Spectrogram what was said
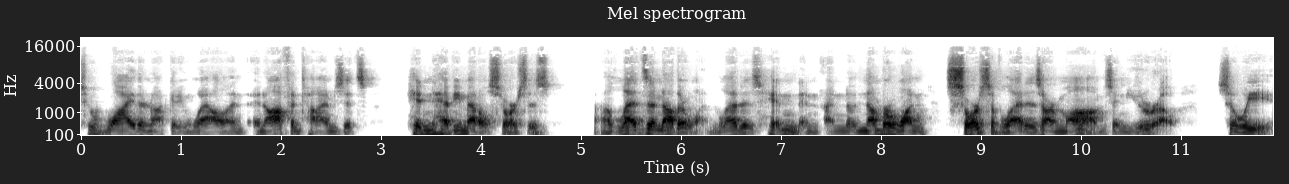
to why they're not getting well. And, and oftentimes it's hidden heavy metal sources. Uh, lead's another one. Lead is hidden, and, and the number one source of lead is our moms in utero. So we,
